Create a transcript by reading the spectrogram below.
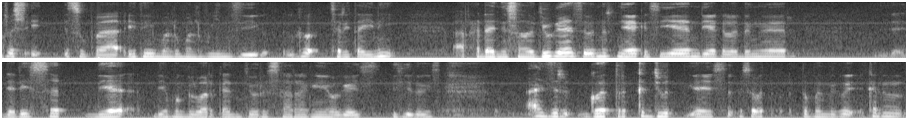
Terus sumpah ini malu-maluin sih. Kok cerita ini rada nyesal juga sebenarnya. Kasihan dia kalau denger. Jadi set dia dia mengeluarkan jurus sarangeo guys. Di situ guys. Ajar gue terkejut guys sobat temen gue. Kan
